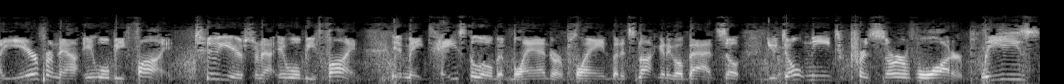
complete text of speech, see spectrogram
a year from now it will be fine. Two years from now it will be fine. It may taste a little bit bland or plain, but it's not going to go bad. So you don't need to preserve water. Please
